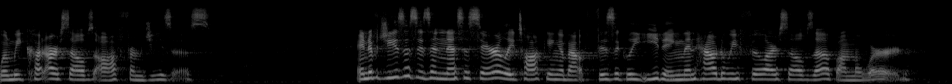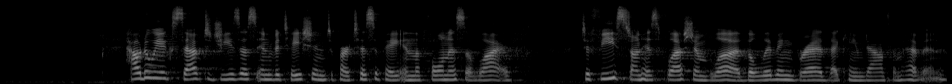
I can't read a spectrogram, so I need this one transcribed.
when we cut ourselves off from Jesus? And if Jesus isn't necessarily talking about physically eating, then how do we fill ourselves up on the word? How do we accept Jesus' invitation to participate in the fullness of life, to feast on his flesh and blood, the living bread that came down from heaven?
